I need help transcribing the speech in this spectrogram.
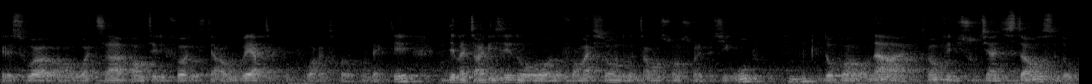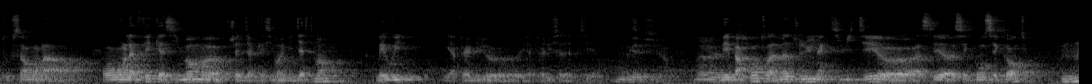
qu'elles soient en WhatsApp, en téléphone, etc., ouvertes pour pouvoir être contactées, dématérialiser nos, nos formations, nos interventions sur les petits groupes. Mhm. Donc on a effectivement fait du soutien à distance, donc tout ça on l'a, on l'a fait quasiment, euh, j'allais dire quasiment immédiatement, mais oui, il a fallu, euh, il a fallu s'adapter, hein, ça, Ok. c'est sûr. Ouais. Mais par contre, on a maintenu une activité euh, assez, assez conséquente Mhm.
